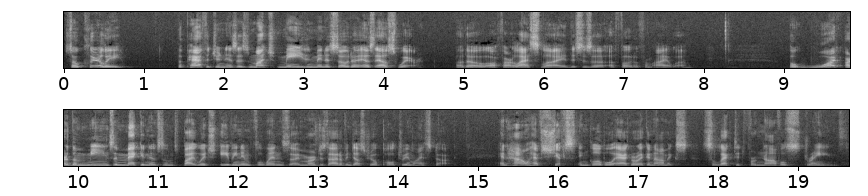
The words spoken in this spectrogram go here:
So clearly, the pathogen is as much made in Minnesota as elsewhere, although off our last slide, this is a, a photo from Iowa. But what are the means and mechanisms by which avian influenza emerges out of industrial poultry and livestock? And how have shifts in global agroeconomics selected for novel strains?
